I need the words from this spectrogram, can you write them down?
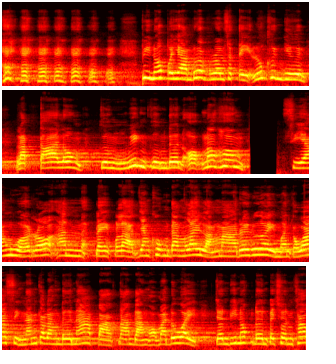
เฮ้เฮ้เฮ้เฮ้เฮ้เฮ้เฮ้พี่นกพยายามรวบรวมสติลุกขึ้นยืน หลับตาลง กึ่งวิ่งกึ่งเดินออกนอกห้อง เสียงหัวเราะอันแปลกประหลาดยังคงดังไล่หลังมาเรื่อยๆ เหมือนกับว่าสิ่งนั้นกำลังเดินหน้าปากตามหลังออกมาด้วย จนพี่นกเดินไปชนเข้า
